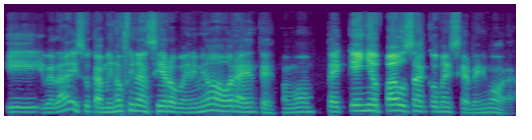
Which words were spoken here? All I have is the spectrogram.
y, ¿verdad? Y su camino financiero. Venimos ahora, gente. Vamos a un pequeño pausa comercial. Venimos ahora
